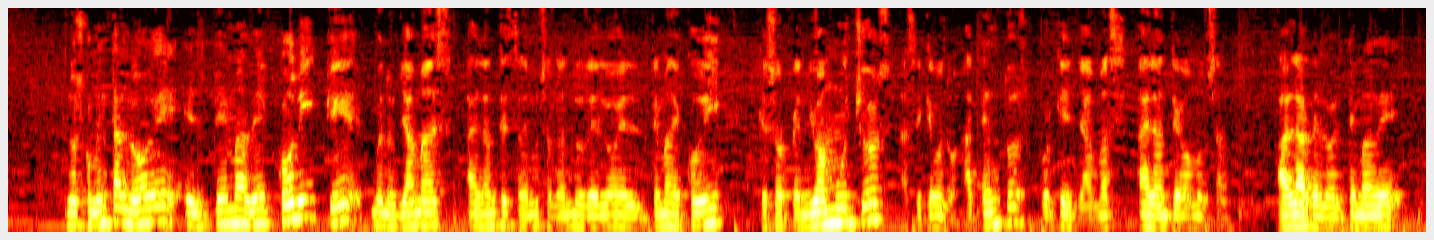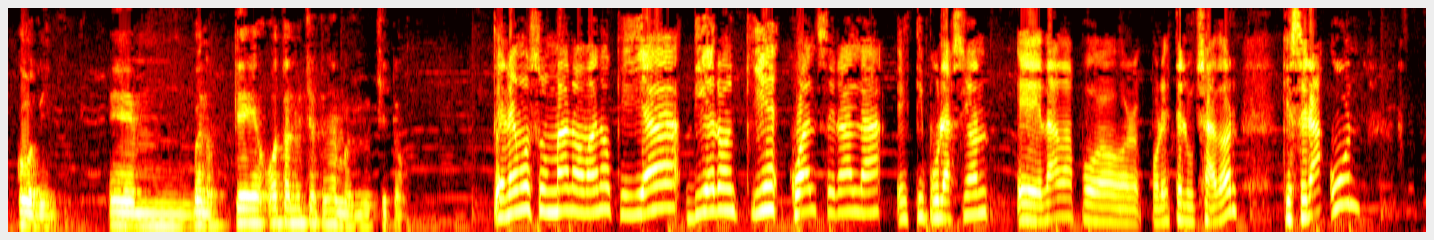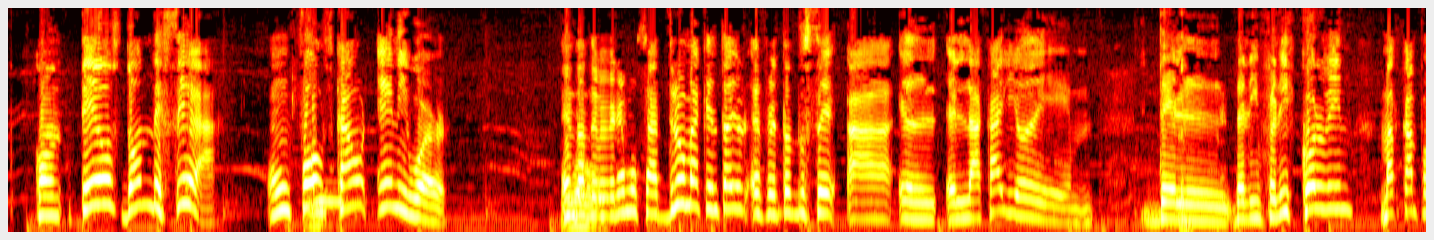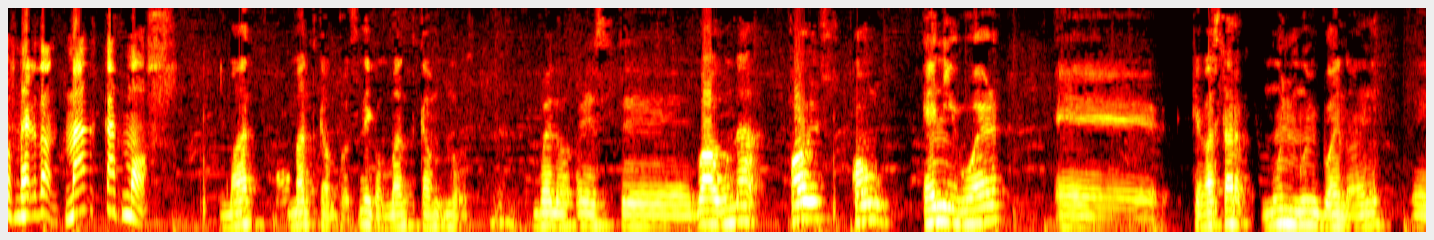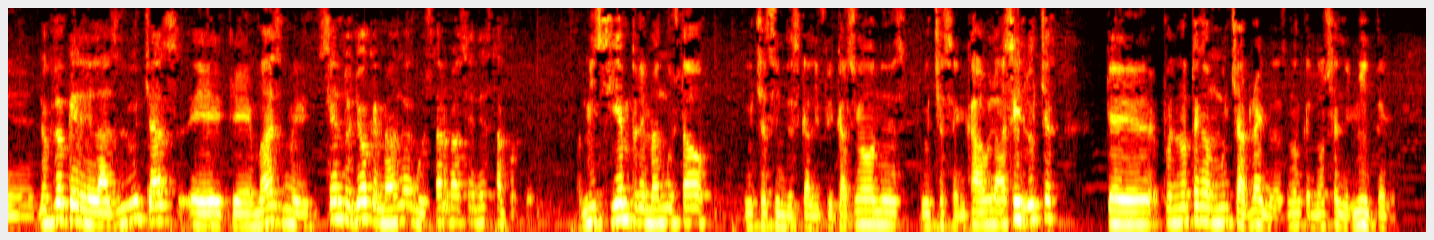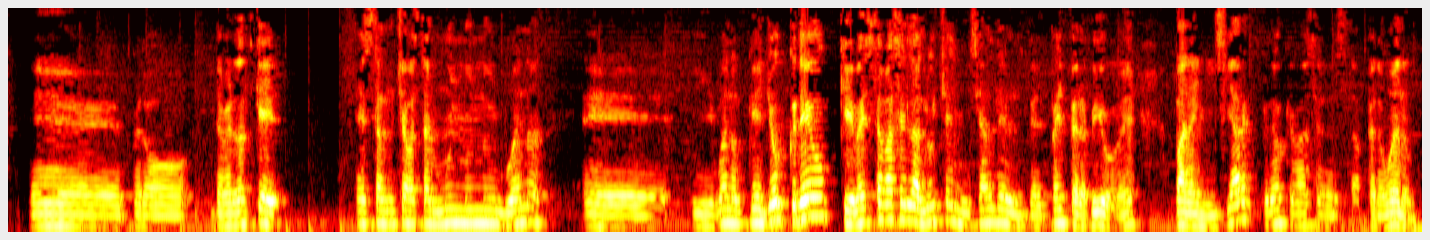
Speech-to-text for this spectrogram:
nos comenta lo de el tema de Cody, que bueno, ya más adelante estaremos hablando de lo del tema de Cody que sorprendió a muchos, así que bueno, atentos porque ya más adelante vamos a hablar de lo del tema de Cody. Em, bueno, ¿qué otra lucha tenemos, Luchito? Tenemos un mano a mano que ya dieron quién, cuál será la estipulación eh, dada por, por este luchador, que será un conteos donde sea, un false count anywhere en donde veremos a Drew McIntyre enfrentándose a el, el lacayo de del, del infeliz Corbin, Matt Campos, perdón, Matt Campos. Matt, Matt Campos, digo Matt Campos. Bueno, este, wow, una False con Anywhere, eh, que va a estar muy muy bueno, eh. eh yo creo que de las luchas eh, que más me siento yo que me van a gustar va a ser esta porque a mí siempre me han gustado luchas sin descalificaciones, luchas en jaula, así luchas que pues no tengan muchas reglas, ¿no? Que no se limiten. Eh, pero de verdad que esta lucha va a estar muy muy muy buena. Eh, y bueno, que yo creo que esta va a ser la lucha inicial del, del pay per view, eh. Para iniciar creo que va a ser esta, pero bueno.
